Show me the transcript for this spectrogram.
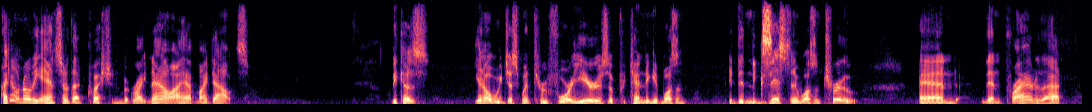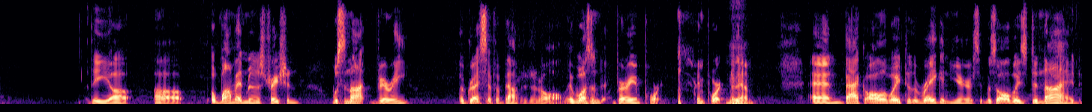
I don't know the answer to that question, but right now I have my doubts because you know we just went through four years of pretending it wasn't it didn't exist and it wasn't true and then prior to that the uh, uh, obama administration was not very aggressive about it at all. It wasn't very important important to mm-hmm. them. And back all the way to the Reagan years, it was always denied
